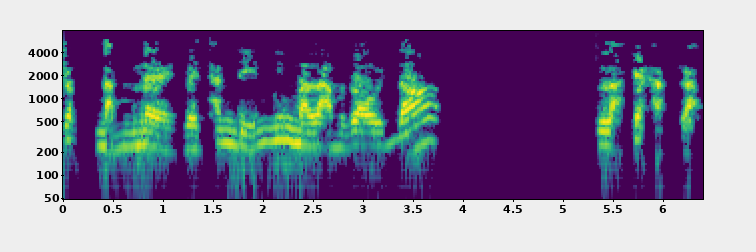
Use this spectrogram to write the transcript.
rất nặng nề về thanh điển, nhưng mà làm rồi đó là cái hạt rào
